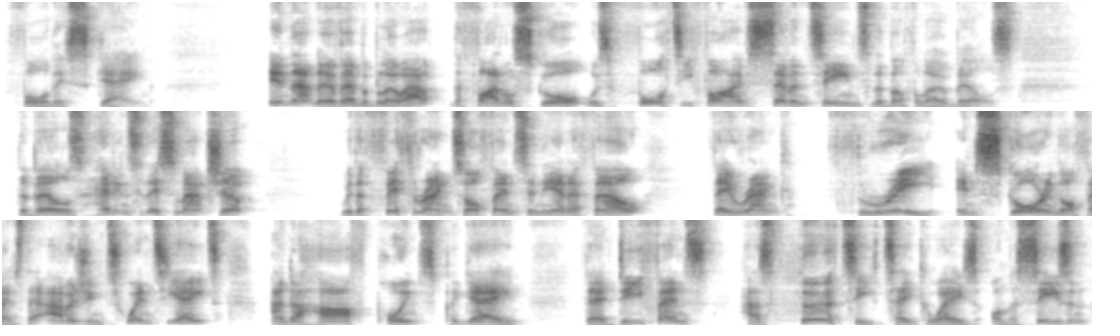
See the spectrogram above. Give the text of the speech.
for this game. In that November blowout, the final score was 45 17 to the Buffalo Bills. The Bills head into this matchup with a fifth ranked offense in the NFL. They rank three in scoring offense. They're averaging 28 and a half points per game. Their defense has 30 takeaways on the season.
